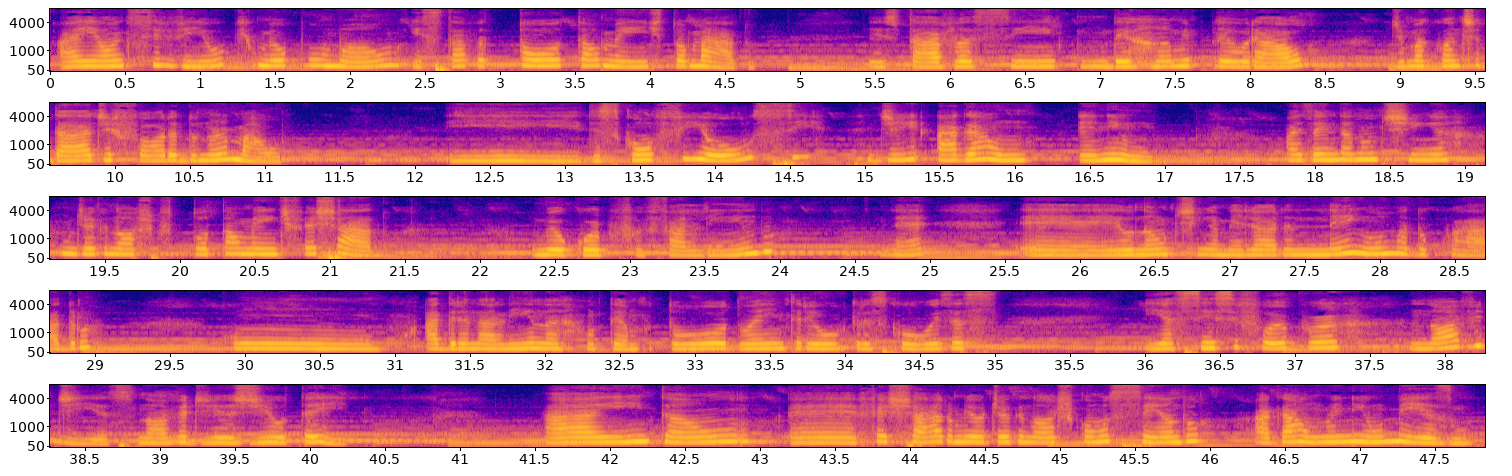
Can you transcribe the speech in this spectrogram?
Aí onde se viu que o meu pulmão estava totalmente tomado. Eu estava assim com um derrame pleural de uma quantidade fora do normal. E desconfiou-se de H1N1, mas ainda não tinha um diagnóstico totalmente fechado. O meu corpo foi falindo, né? É, eu não tinha melhora nenhuma do quadro, com adrenalina o tempo todo, entre outras coisas. E assim se foi por nove dias, nove dias de UTI. Aí então é, fecharam o meu diagnóstico como sendo H1N1 mesmo,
